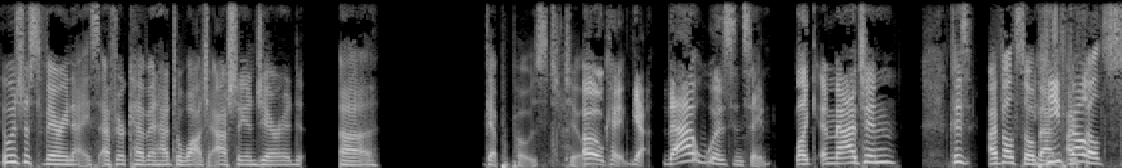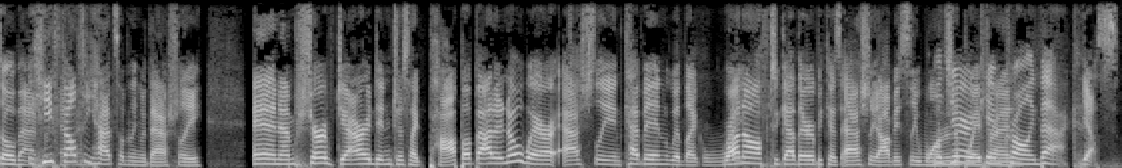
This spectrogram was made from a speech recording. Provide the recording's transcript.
it was just very nice after Kevin had to watch Ashley and Jared uh, get proposed to. Oh, okay, yeah, that was insane. Like, imagine because I felt so bad. He I felt- felt so bad. he felt Kevin. he had something with Ashley. And I'm sure if Jared didn't just like pop up out of nowhere, Ashley and Kevin would like run Right. off together because Ashley obviously well, wanted Jared a boyfriend. came crawling back. Yes.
